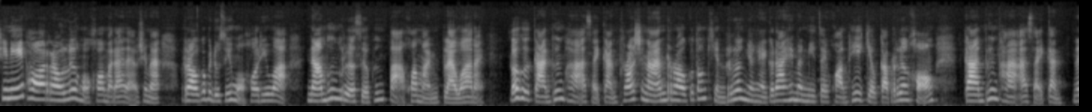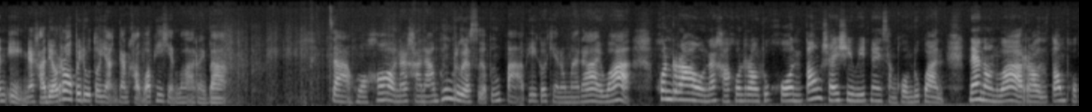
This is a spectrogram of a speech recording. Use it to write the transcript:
ทีนี้พอเราเลือกหัวข้อมาได้แล้วใช่ไหมเราก็ไปดูซิหัวข้อที่ว่า น้ำพึ่งเรือเสือพึ่งป่าความหมายมันแปลว่าอะไรก็คือการพึ่งพาอาศัยกัน เพราะฉะนั้นเราก็ต้องเขียนเรื่องยังไงก็ได้ให้มันมีใจความที่เกี่ยวกับเรื่องของการพึ่งพาอาศัยกันนั่นเองนะคะ เดี๋ยวเราไปดูตัวอย่างกันค่ะว่าพี่เขียนว่าอะไรบ้าง จากหัวข้อนะคะ น้ำพึ่งเรือเสือพึ่งป่าพี่ก็เขียนออกมาได้ว่า คนเรานะคะ คนเราทุกคนต้องใช้ชีวิตในสังคมทุกวัน แน่นอนว่าเราจะต้องพบ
